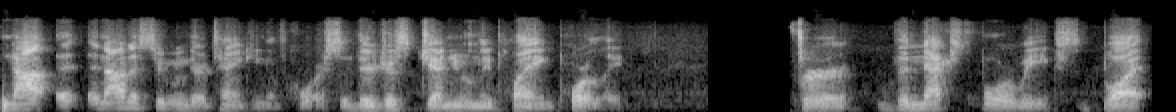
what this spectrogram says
Not eh, not assuming they're tanking, of course. They're just genuinely playing poorly for the next four weeks, but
